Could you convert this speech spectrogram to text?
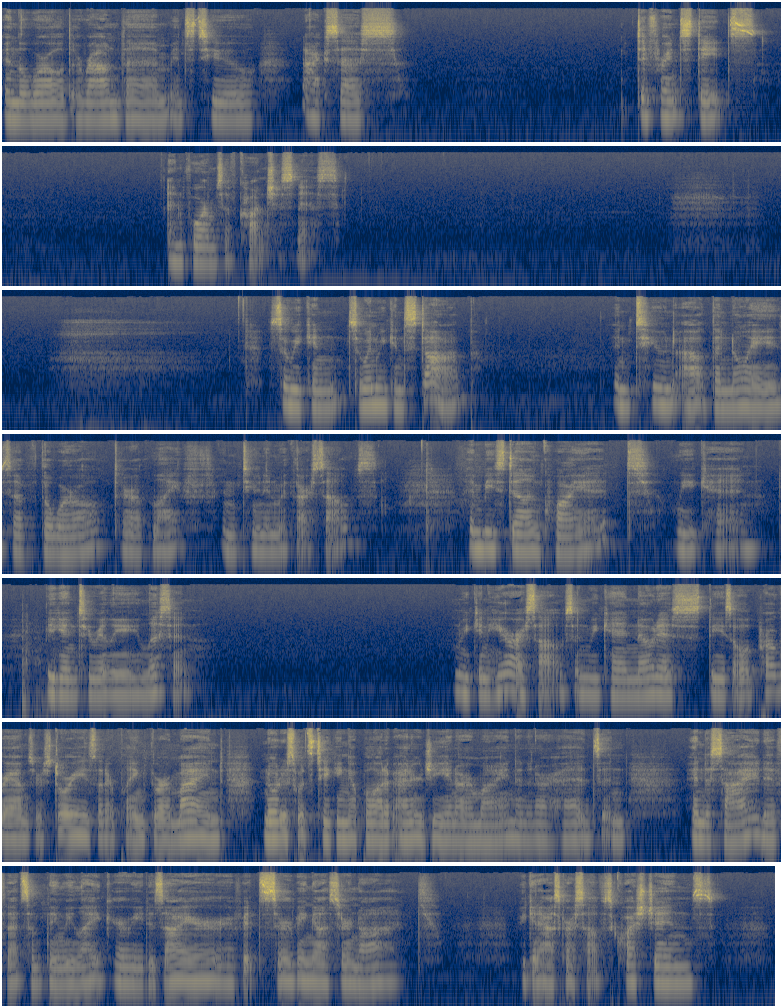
and the world around them. It's to access different states and forms of consciousness. So we can so when we can stop and tune out the noise of the world or of life and tune in with ourselves and be still and quiet, we can begin to really listen. We can hear ourselves and we can notice these old programs or stories that are playing through our mind, notice what's taking up a lot of energy in our mind and in our heads and and decide if that's something we like or we desire, if it's serving us or not. We can ask ourselves questions.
